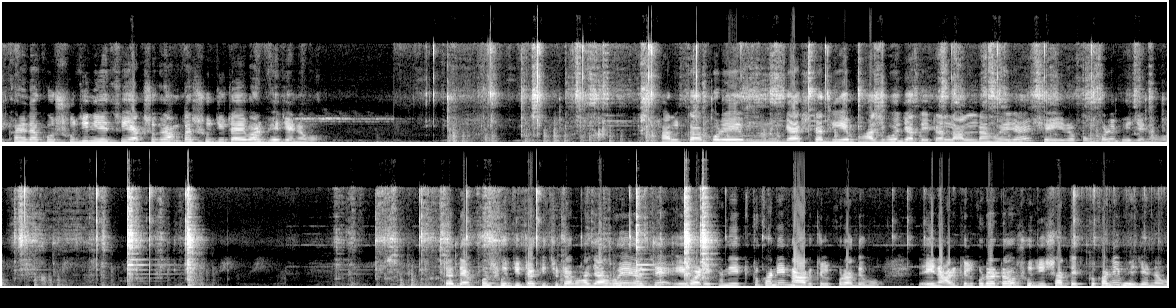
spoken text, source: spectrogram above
এখানে দেখো সুজি নিয়েছি একশো গ্রাম, তার সুজিটা এবার ভেজে নেব। হালকা করে গ্যাসটা দিয়ে ভাজবো যাতে এটা লাল না হয়ে যায়, সেই রকম করে ভেজে নেব। তা দেখো সুজিটা কিছুটা ভাজা হয়ে গেছে, এবার এখানে একটুখানি নারকেল কোড়া দেবো। এই নারকেল কোড়াটাও সুজির সাথে একটুখানি ভেজে নেব।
